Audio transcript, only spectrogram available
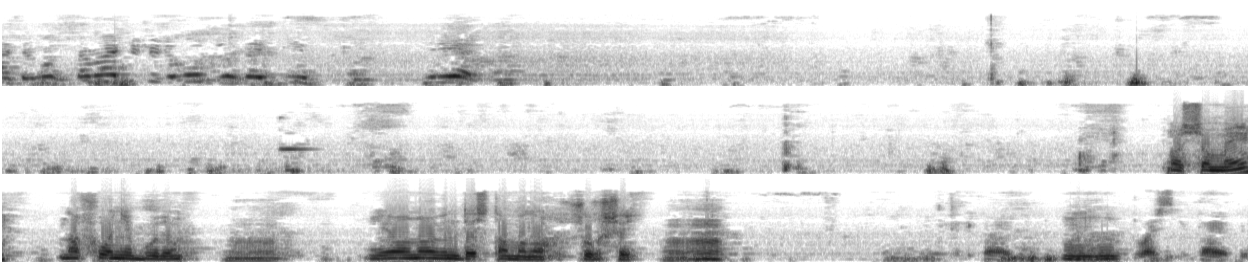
Угу. Вася, ну вставай чуть-чуть лучше зайти. Вперед. Ось що ми на фоні будемо. Угу. І воно він десь там воно шуршить. Угу. Так, Угу. плащ слетает и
